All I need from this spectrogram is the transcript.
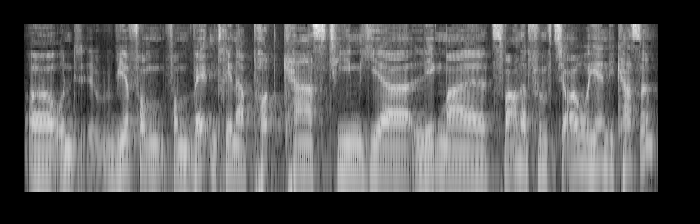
Äh, und wir vom, vom Welpentrainer Podcast Team hier legen mal 250 Euro hier in die Kasse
